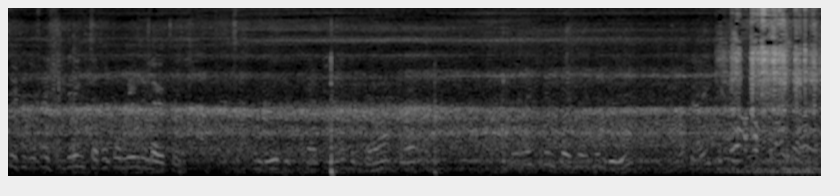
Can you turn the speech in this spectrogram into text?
zeggen dat als je drinkt dat het dan minder leuk is. Dan doe ik het. Ja, dat is wel. Maar... Ja, ik denk dat we het doen. Ja,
